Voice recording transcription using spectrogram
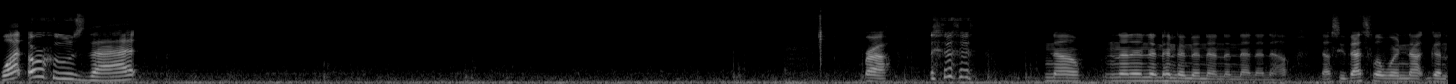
What or who's that? Bruh. no. No, no, no, no, no, no, no, no, no, no, no. Now, see, that's what we're not gonna...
